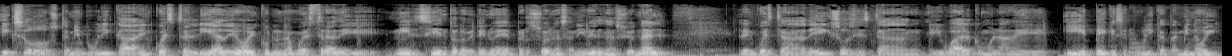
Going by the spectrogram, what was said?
Ixos también publica encuesta el día de hoy con una muestra de 1.199 personas a nivel nacional. La encuesta de Ixos está igual como la de IEP que se publica también hoy.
